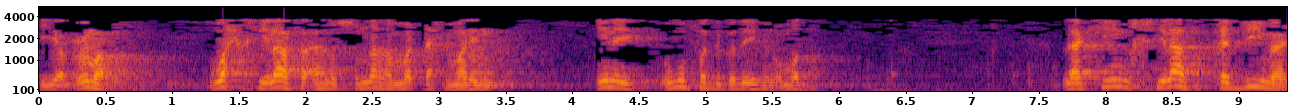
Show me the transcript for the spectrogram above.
iyo cumar wax khilaafa ahlu sunnaha ma dhex marin inay ugu fadli badan yihiin ummadda. Laakiin khilaaf qadiimaa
